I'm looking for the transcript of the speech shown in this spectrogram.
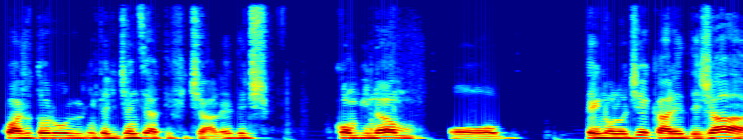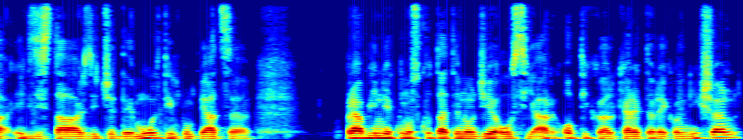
cu ajutorul inteligenței artificiale. Deci combinăm o tehnologie care deja exista, aș zice, de mult timp în piață, prea bine cunoscută tehnologie OCR, Optical Character Recognition,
